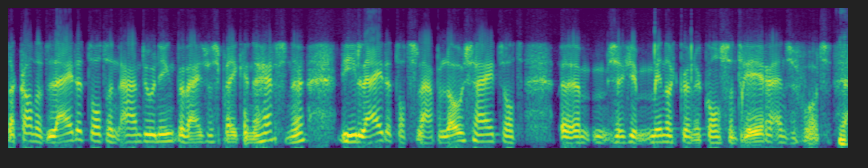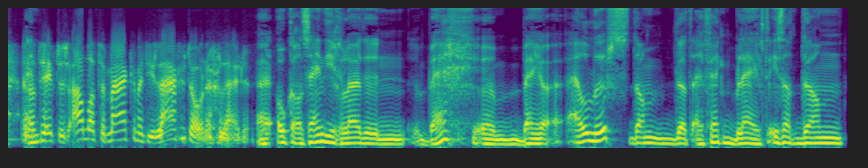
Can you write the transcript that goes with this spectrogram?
dan kan het leiden tot een aandoening, bij wijze van spreken in de hersenen, die leiden tot slapeloosheid, tot ehm, zich je minder kunnen concentreren enzovoort. Ja, en dat heeft dus allemaal te maken met die lage tonengeluiden. Eh, ook al zijn die geluiden weg, eh, ben je elders, dan dat effect blijft. Is dat dan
